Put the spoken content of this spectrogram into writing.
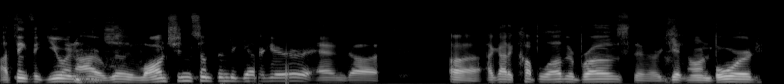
I think that you and I are really launching something together here, and uh, uh, I got a couple other bros that are getting on board,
